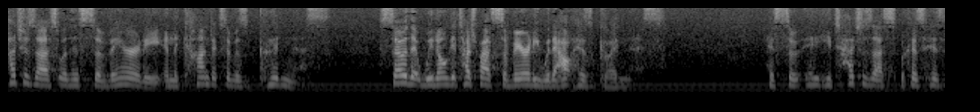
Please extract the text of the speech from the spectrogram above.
touches us with his severity in the context of his goodness so that we don't get touched by his severity without his goodness. His, he touches us because his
